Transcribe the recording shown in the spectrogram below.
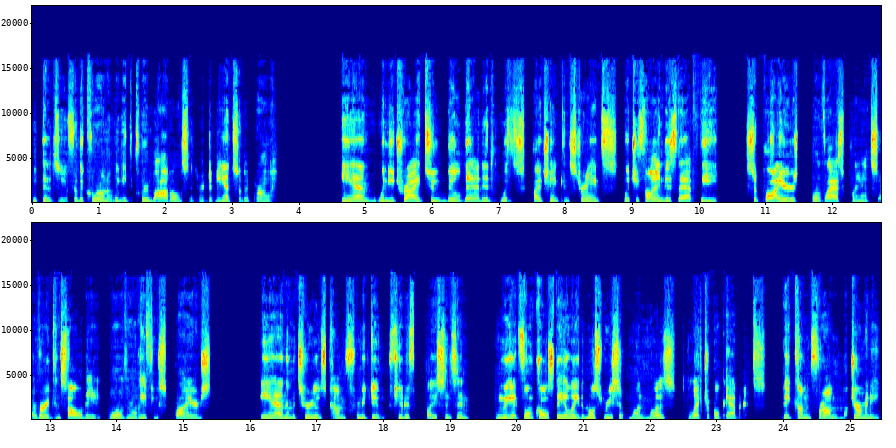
because you know, for the Corona we need the clear bottles and their demand, so they're growing. And when you try to build that with supply chain constraints, what you find is that the suppliers for glass plants are very consolidated. Well, there are only a few suppliers, and the materials come from a few different places. And when we get phone calls daily, the most recent one was electrical cabinets. They come from Germany,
